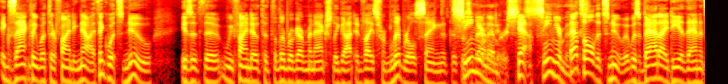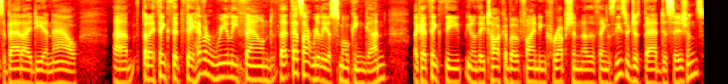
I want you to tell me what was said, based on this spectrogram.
exactly what they're finding now. I think what's new is that the we find out that the Liberal government actually got advice from Liberals saying that this senior members, idea. yeah, senior members. That's all that's new. It was a bad idea then. It's a bad idea now. Um, but I think that they haven't really found that that's not really a smoking gun. Like I think the you know they talk about finding corruption and other things. These are just bad decisions.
